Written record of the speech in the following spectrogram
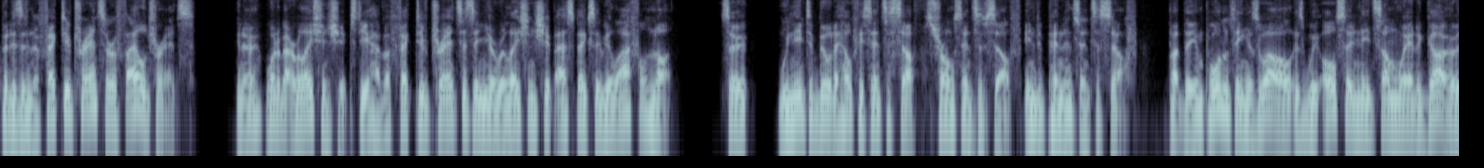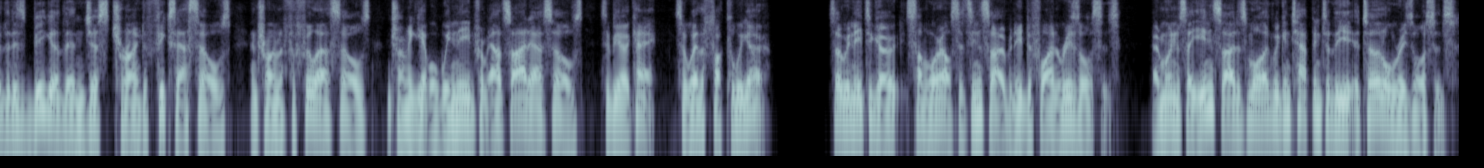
but is it an effective trance or a failed trance? You know, what about relationships? Do you have effective trances in your relationship aspects of your life or not? So we need to build a healthy sense of self, strong sense of self, independent sense of self. But the important thing as well is we also need somewhere to go that is bigger than just trying to fix ourselves and trying to fulfill ourselves and trying to get what we need from outside ourselves to be okay. So where the fuck do we go? So we need to go somewhere else. It's inside. We need to find resources. And when we say inside, it's more like we can tap into the eternal resources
